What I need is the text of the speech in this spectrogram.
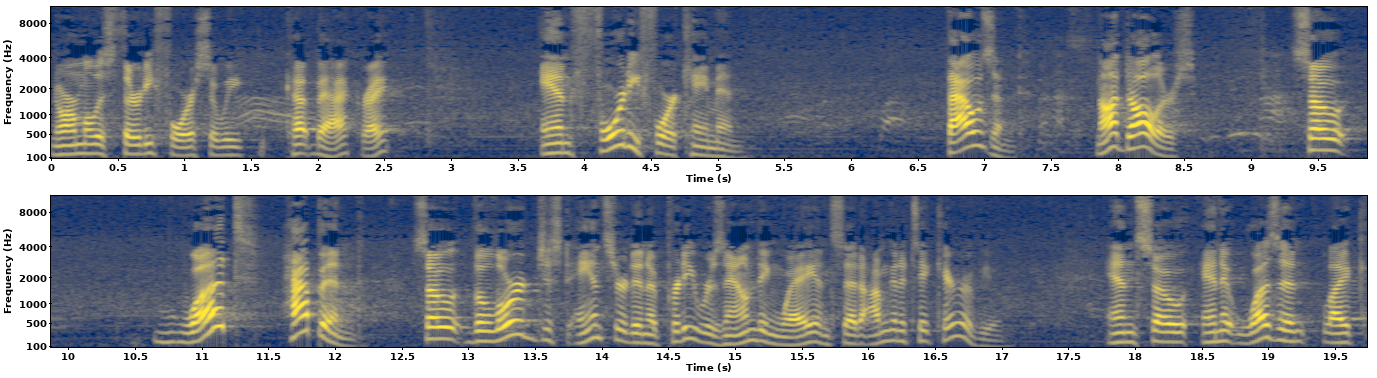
Normal is 34, so we cut back, right? And 44 came in. Thousand, not dollars. So what happened? So the Lord just answered in a pretty resounding way and said, I'm going to take care of you. And so, and it wasn't like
